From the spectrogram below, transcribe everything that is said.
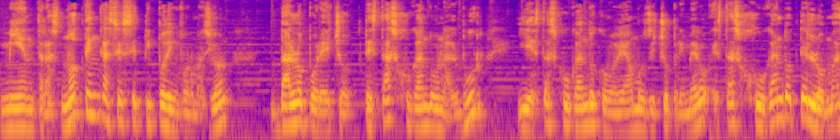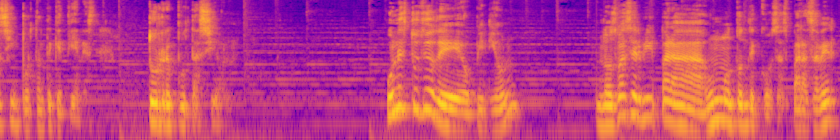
Mientras no tengas ese tipo de información, dalo por hecho. Te estás jugando un albur y estás jugando, como habíamos dicho primero, estás jugándote lo más importante que tienes, tu reputación. Un estudio de opinión nos va a servir para un montón de cosas, para saber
